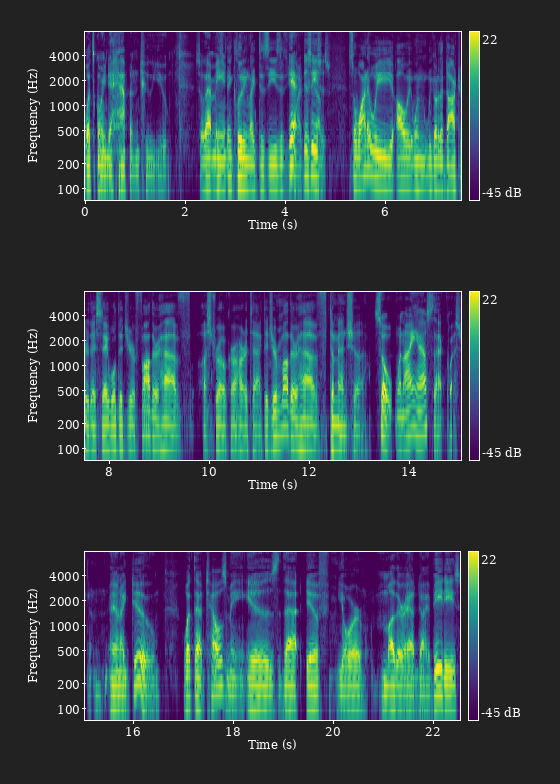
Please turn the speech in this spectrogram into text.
what's going to happen to you. So that means, including like diseases. you yeah, might pick up. diseases. So why do we always, when we go to the doctor, they say, "Well, did your father have a stroke or a heart attack? Did your mother have dementia?" So when I ask that question, and I do, what that tells me is that if your mother had diabetes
